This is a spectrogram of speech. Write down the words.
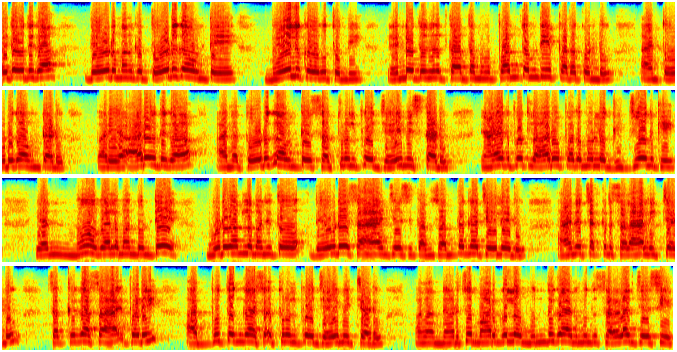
ఐదవదిగా దేవుడు మనకు తోడుగా ఉంటే మేలు కలుగుతుంది. రెండో దినవృత్తాంతము పంతొమ్మిది పదకొండు ఆయన తోడుగా ఉంటాడు. మరి ఆరవదిగా ఆయన తోడుగా ఉంటే శత్రువులపై జయమిస్తాడు. న్యాయాధిపతులు ఆరు పదమూడులో గిజ్జోనికి ఎన్నో వేల మంది ఉంటే మూడు వందల మందితో దేవుడే సహాయం చేసి తను సొంతంగా చేయలేదు. ఆయన చక్కటి సలహాలు ఇచ్చాడు. చక్కగా సహాయపడి అద్భుతంగా శత్రువులపై జయం ఇచ్చాడు. మన నడుచు మార్గంలో ముందుగా ఆయన ముందు సరళం చేసి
